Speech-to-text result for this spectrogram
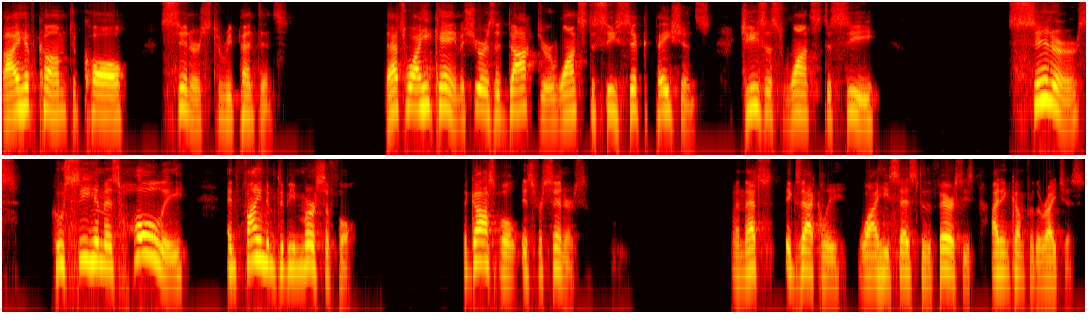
I have come to call sinners to repentance. That's why he came. As sure as a doctor wants to see sick patients, Jesus wants to see sinners who see him as holy and find him to be merciful. The gospel is for sinners. And that's exactly why he says to the Pharisees, I didn't come for the righteous.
